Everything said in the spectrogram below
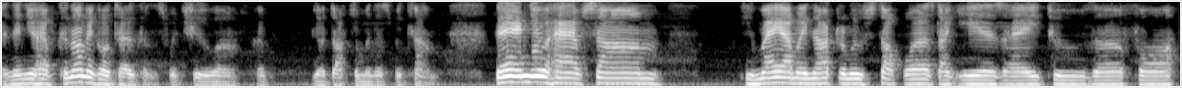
and then you have canonical tokens, which you uh, have, your document has become. Then you have some. You may or may not remove stop words like ears, a, to, the, for.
